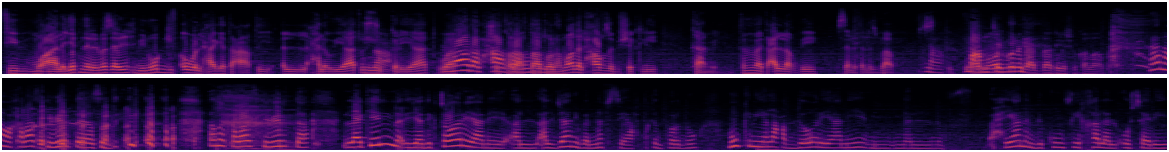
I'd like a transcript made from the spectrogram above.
في معالجتنا للمساله نحن بنوقف أول حاجة تعاطي الحلويات والسكريات المواد الحافظة والشوكولاتات. والمواد الحافظة بشكل كامل. فيما يتعلق بمسألة الأسباب. نعم. نعم نعم جميل. قاعد تاكل شوكولاته أنا خلاص كبرت يا صديقي. أنا خلاص كبرت. لكن يا دكتور يعني ال- الجانب النفسي أعتقد برضو ممكن يلعب دور يعني أحيانا بيكون في خلل أسري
